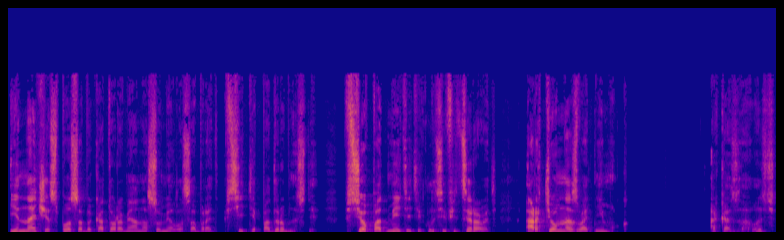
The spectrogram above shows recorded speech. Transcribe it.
Иначе способы, которыми она сумела собрать все те подробности, все подметить и классифицировать, Артем назвать не мог. Оказалось,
